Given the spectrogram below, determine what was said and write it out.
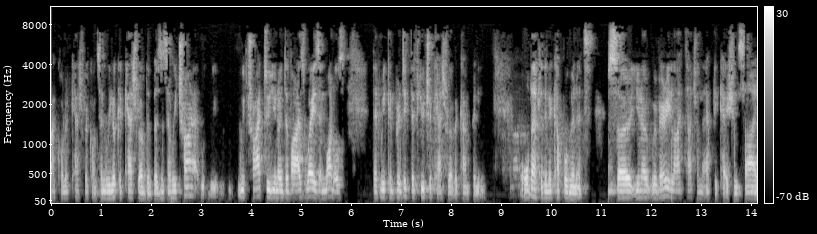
I call it cash flow concerned. We look at cash flow of the business and we try, we, we've tried to, you know, devise ways and models that we can predict the future cash flow of a company. All that within a couple of minutes. So, you know, we're very light touch on the application side.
